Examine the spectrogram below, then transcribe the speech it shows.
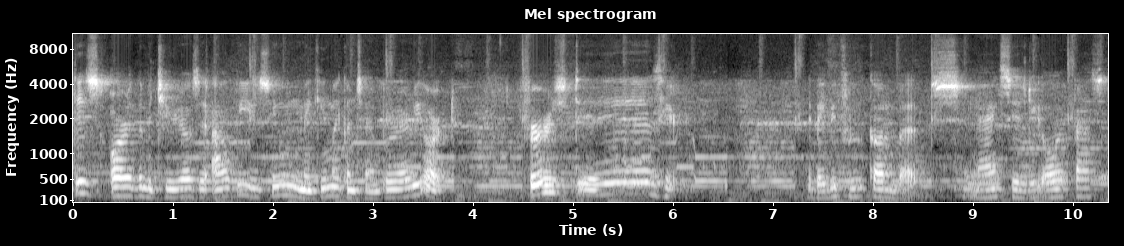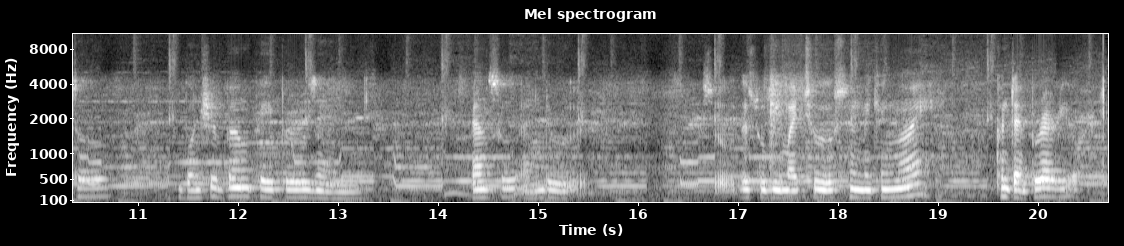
these are the materials that I'll be using in making my contemporary art. First is here. The baby blue cotton buds. Next is the oil pastel, bunch of brown papers and pencil and the ruler. So this will be my tools in making my contemporary art.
